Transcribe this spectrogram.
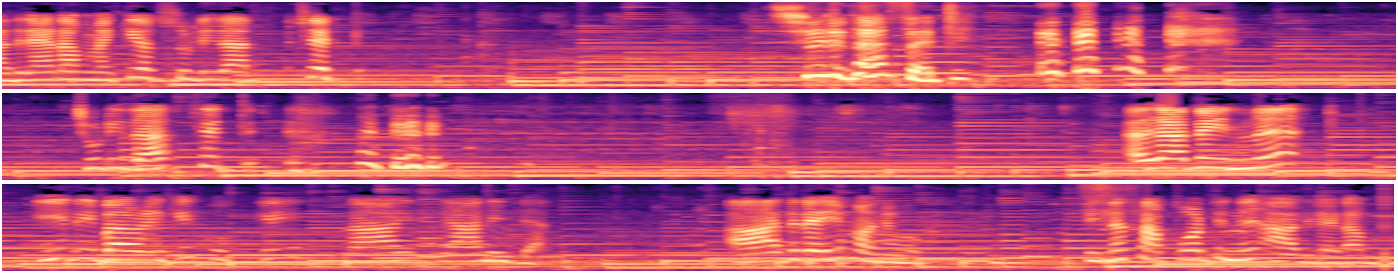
ആതിരയുടെ അമ്മയ്ക്ക് churidar set churidar set churidar set അത് കാരണം ഇന്ന് ഈ ദീപാവലിക്ക് കുക്കി ഞാനില്ല. ആതിരയും മനോഹരം പിന്നെ സപ്പോർട്ടിന് ആതിരയുടെ അമ്മ.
